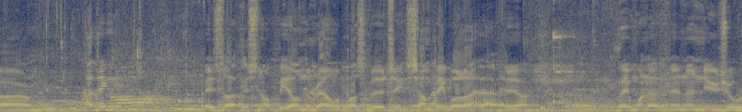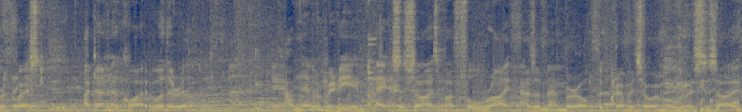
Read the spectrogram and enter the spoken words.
Um, I think it's look, it's not beyond the realm of possibility. Some people like that, you know. They want a, an unusual request. I don't know quite whether it, I've never really exercised my full right as a member of the Crematorium Organist Society.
